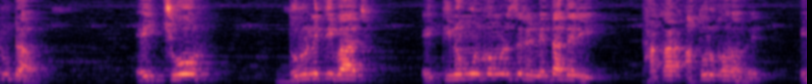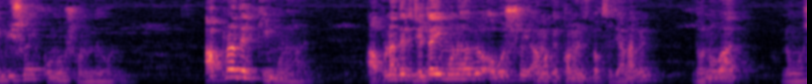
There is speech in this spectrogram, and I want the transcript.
টুটাও, এই চোর, দুর্নীতিবাজ, এই তৃণমূল কংগ্রেসের নেতাদেরই থাকার আতুর ঘর হবে, এ বিষয়ে কোনো সন্দেহ নেই। আপনাদের কি মনে হয়? আপনাদের যেটাই মনে হবে অবশ্যই আমাকে কমেন্টস বক্সে জানাবেন। ধন্যবাদ, নমস্কার।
